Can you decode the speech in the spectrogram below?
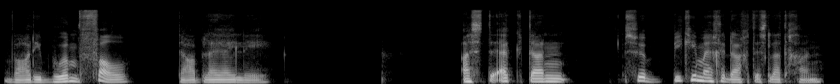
Waar die boom val, daar bly hy lê. As ek dan so bietjie my gedagtes laat gaan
